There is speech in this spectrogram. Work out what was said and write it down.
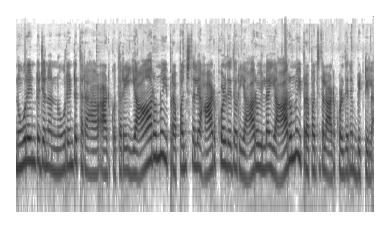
ನೂರೆಂಟು ಜನ ನೂರೆಂಟು ಥರ ಆಡ್ಕೋತಾರೆ. ಯಾರೂ ಈ ಪ್ರಪಂಚದಲ್ಲಿ ಹಾಡ್ಕೊಳ್ದಿದ್ದವ್ರು ಯಾರೂ ಇಲ್ಲ ಯಾರೂ ಈ ಪ್ರಪಂಚದಲ್ಲಿ ಹಾಡ್ಕೊಳ್ದೇನೆ ಬಿಟ್ಟಿಲ್ಲ.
